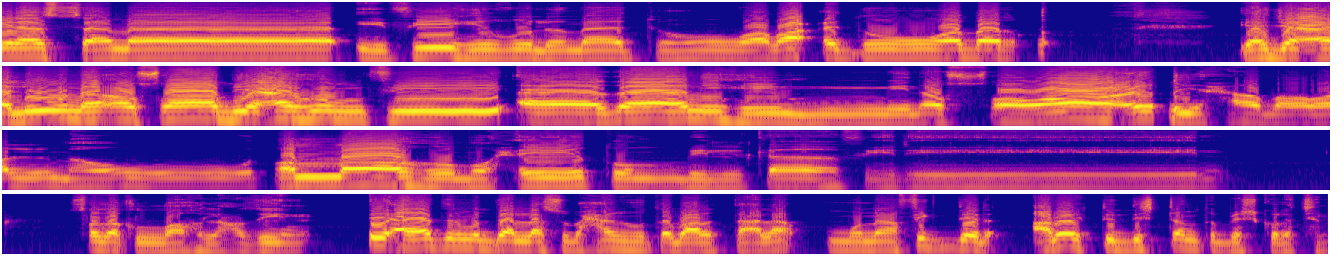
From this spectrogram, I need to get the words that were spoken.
من السماء فيه ظلمات ورعد وبرق. يجعلون أصابعهم في آذانهم من الصواعق حذر الموت والله محيط بالكافرين صدق الله العظيم এই আয়াতের মধ্যে আল্লাহ সুবহানাহু তাবারক তাআলা মুনাফিকদের আরো একটি দৃষ্টান্ত পেশ করেছেন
